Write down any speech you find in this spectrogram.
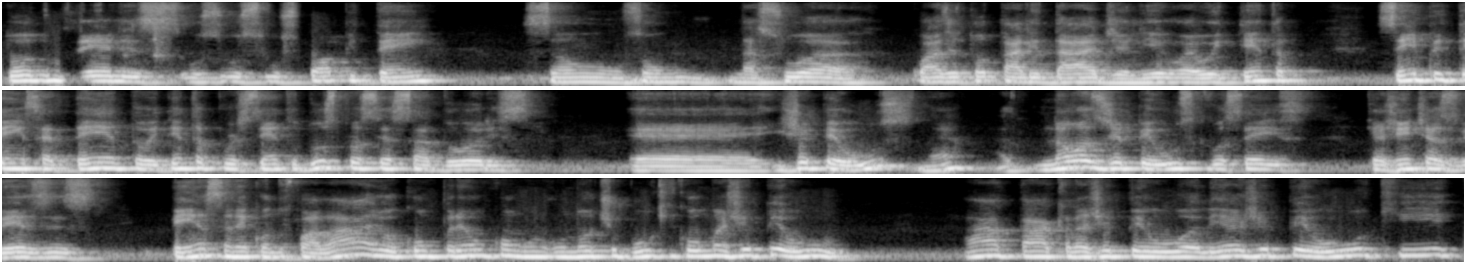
todos eles, os, os, os top 10, são, são na sua quase totalidade ali, é 80, sempre tem 70%, 80% dos processadores é, GPUs, né? Não as GPUs que vocês, que a gente às vezes pensa, né? Quando fala, ah, eu comprei um, um notebook com uma GPU. Ah, tá, aquela GPU ali é a GPU que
